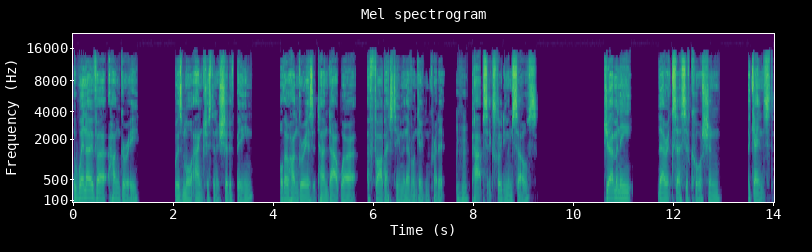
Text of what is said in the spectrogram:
The win over Hungary was more anxious than it should have been, although Hungary, as it turned out, were a far better team than everyone gave them credit, Mhm. perhaps excluding themselves. Germany, their excessive caution against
